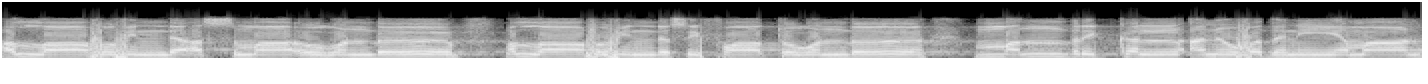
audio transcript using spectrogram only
അള്ളാഹുവിന്റെ അസ്മാവുകൊണ്ട് അള്ളാഹുവിന്റെ സിഫാത്തുകൊണ്ട് മന്ത്രിക്കൽ അനുവദനീയമാണ്.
